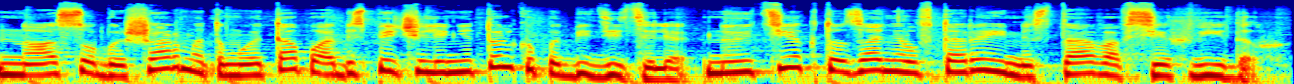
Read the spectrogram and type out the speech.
Но особый шарм этому этапу обеспечили не только победители, но и те, кто занял вторые места во всех видах.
